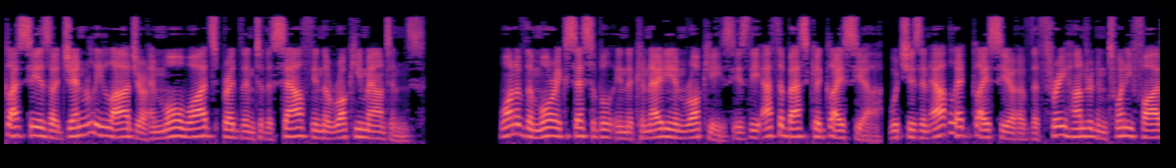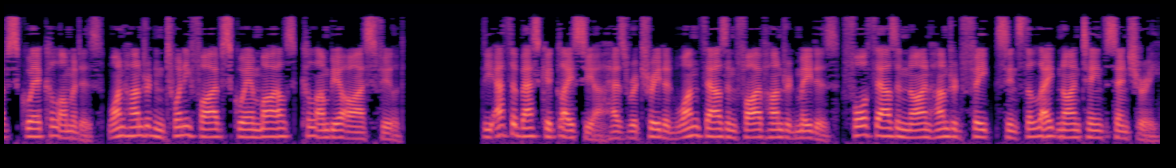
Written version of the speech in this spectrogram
glaciers are generally larger and more widespread than to the south in the Rocky Mountains. One of the more accessible in the Canadian Rockies is the Athabasca Glacier, which is an outlet glacier of the 325 square kilometers (125 square miles) Columbia icefield. The Athabasca Glacier has retreated 1,500 meters (4,900 feet) since the late 19th century.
